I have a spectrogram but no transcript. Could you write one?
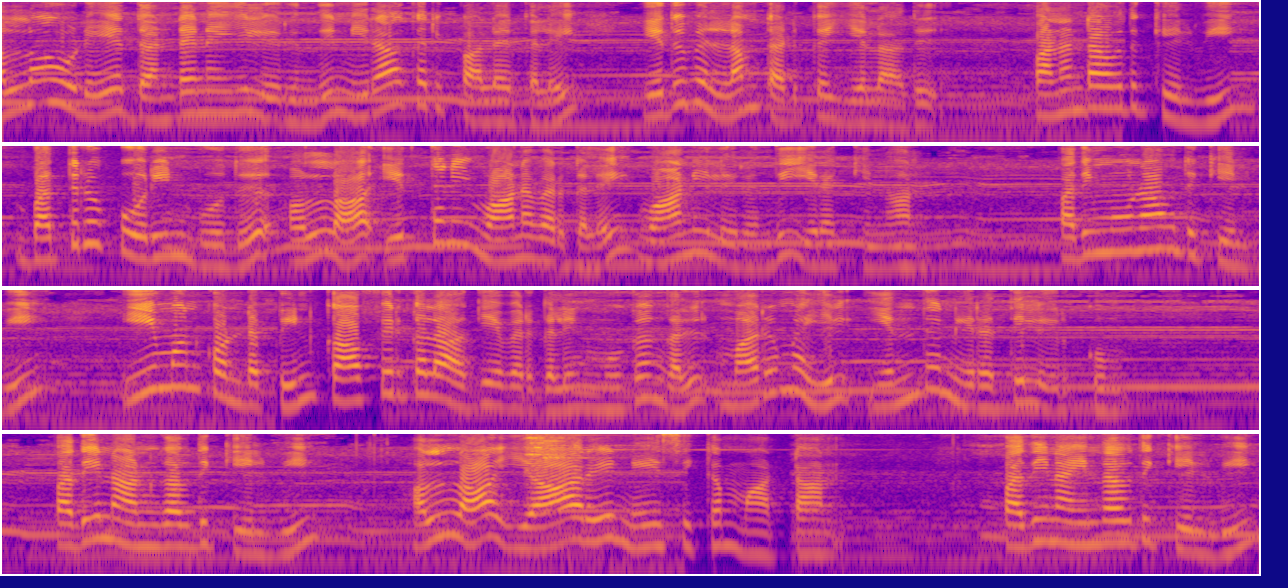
அல்லாஹுடைய தண்டனையில் இருந்து நிராகரிப்பாளர்களை எதுவெல்லாம் தடுக்க இயலாது? பன்னெண்டாவது கேள்வி பத்ரு போரின் போது அல்லாஹ் எத்தனை வானவர்களை வானிலிருந்து இறக்கினான்? பதிமூணாவது கேள்வி ஈமான் கொண்ட பின் காஃபிர்கள் ஆகியவர்களின் முகங்கள் மறுமையில் எந்த நிறத்தில் இருக்கும்? பதினான்காவது கேள்வி. அல்லாஹ் யாரை நேசிக்க மாட்டான்? பதினைந்தாவது கேள்வி.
